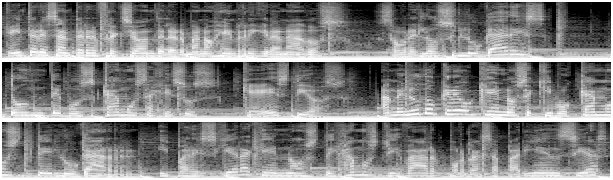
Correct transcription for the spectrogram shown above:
Qué interesante reflexión del hermano Henry Granados sobre los lugares donde buscamos a Jesús, que es Dios. A menudo creo que nos equivocamos de lugar y pareciera que nos dejamos llevar por las apariencias,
